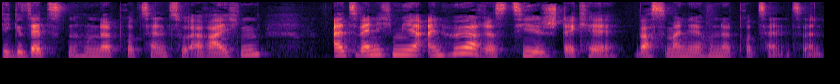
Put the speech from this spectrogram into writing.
die gesetzten 100% zu erreichen, als wenn ich mir ein höheres Ziel stecke, was meine 100% sind.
